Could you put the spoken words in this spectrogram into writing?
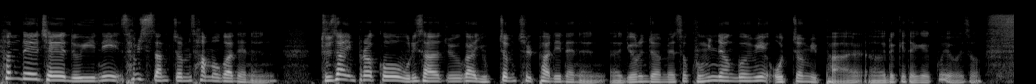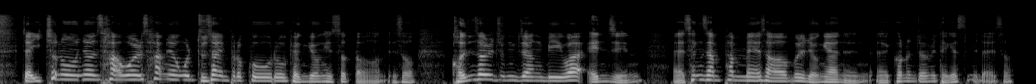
현대제누인이 33.35가 되는 두산 인프라코 우리 사주가 6.78이 되는 어, 이런 점에서 국민연금이 5.28 어, 이렇게 되겠고요. 그래서 자 2005년 4월 사명을 두산 인프라코로 변경했었던 그래서 건설 중장비와 엔진 에, 생산 판매 사업을 영위하는 에, 그런 점이 되겠습니다. 그래서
